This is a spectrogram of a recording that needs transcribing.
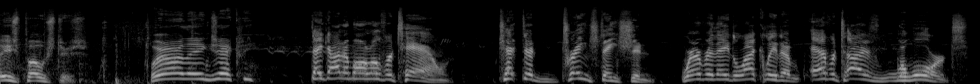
These posters. Where are they exactly? They got 'em all over town. Check the train station, wherever they'd likely to advertise rewards.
